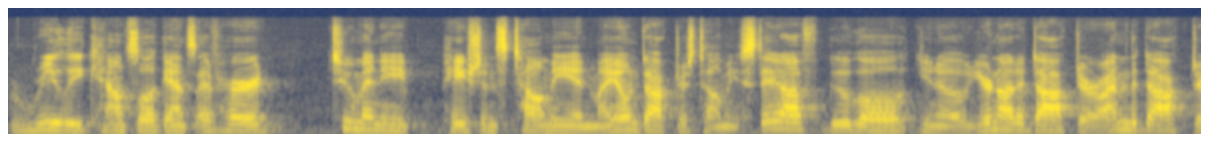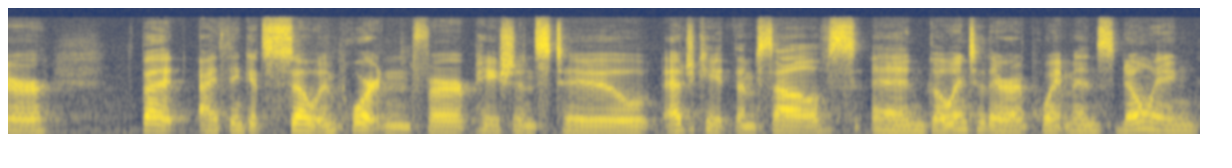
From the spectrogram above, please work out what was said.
really counsel against, I've heard too many patients tell me, and my own doctors tell me, stay off Google. You know, you're not a doctor, I'm the doctor but I think it's so important for patients to educate themselves and go into their appointments knowing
